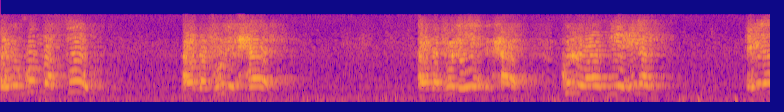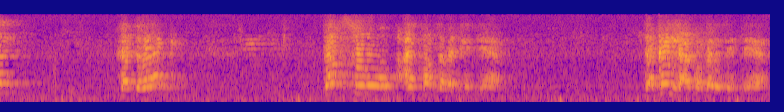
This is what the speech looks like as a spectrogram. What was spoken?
أو يكون مفتوح أو مجهول الحال أو مجهول إيه؟ الحال. كل هذه علل علل خدت بالك؟ تقصر عن مرتبة الاتهام. تقل عن مرتبة الاتهام.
